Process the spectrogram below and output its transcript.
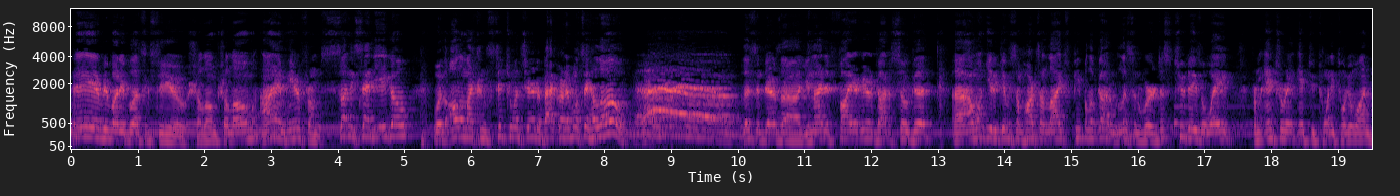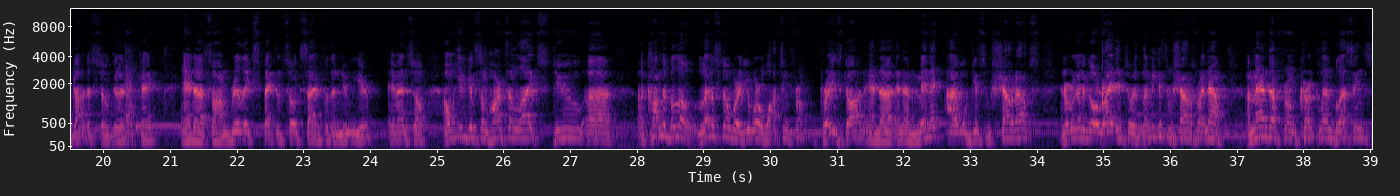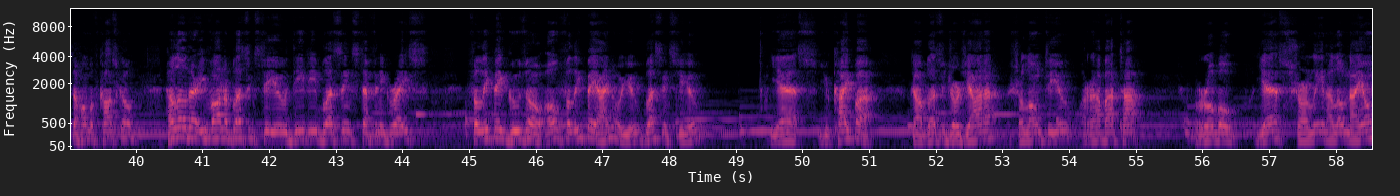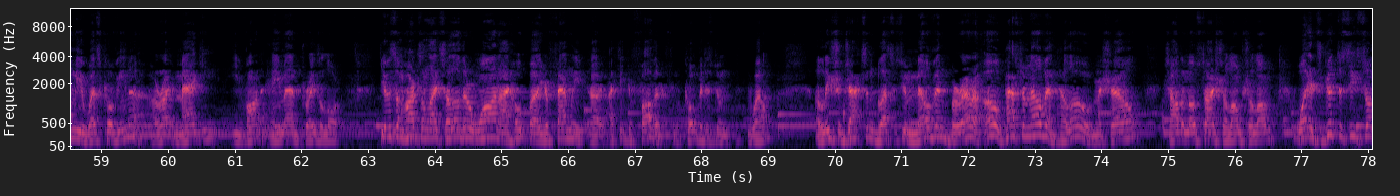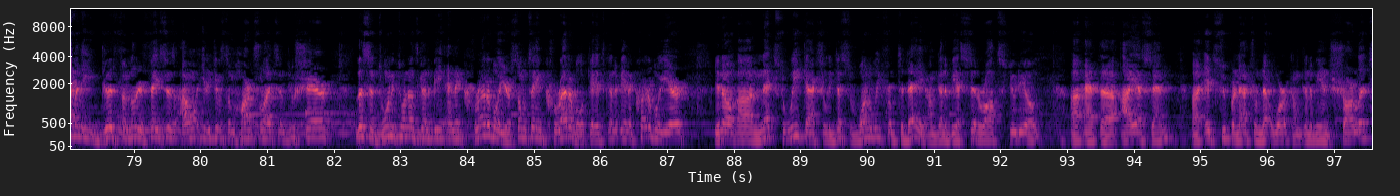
Hey everybody, blessings to you. Shalom, shalom. I am here from sunny San Diego with all of my constituents here in the background. Everyone say hello. Hello. Listen, there's a united fire here. God is so good. Uh, I want you to give us some hearts and likes. People of God, listen, we're just two days away from entering into 2021. God is so good, okay? And uh, so I'm really expecting, so excited for the new year. Amen. So I want you to give some hearts and likes. Do uh, uh, comment below. Let us know where you are watching from. Praise God. And uh, in a minute, I will give some shout outs. And we're going to go right into it. Let me give some shout outs right now. Amanda from Kirkland, blessings, the home of Costco. Hello there, Ivana, blessings to you. DD, blessings. Stephanie Grace. Felipe Guzo. Oh, Felipe, I know you. Blessings to you. Yes, Yucaipa. God bless you, Georgiana. Shalom to you. Rabata. Robo. Yes, Charlene. Hello, Naomi. West Covina. All right, Maggie. Yvonne. Amen. Praise the Lord. Give us some hearts and likes. Hello there, Juan. I hope uh, your family, uh, I think your father from COVID is doing well. Alicia Jackson, blessings to you. Melvin Barrera. Oh, Pastor Melvin. Hello, Michelle. Child of Most High, shalom, shalom. Well, it's good to see so many good, familiar faces. I want you to give us some hearts, likes, and do share. Listen, 2021 is going to be an incredible year. Someone say incredible, okay? It's going to be an incredible year. You know, uh, next week, actually, just one week from today, I'm going to be at Sid Roth Studio uh, at the ISN. Uh, it's Supernatural Network. I'm going to be in Charlotte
